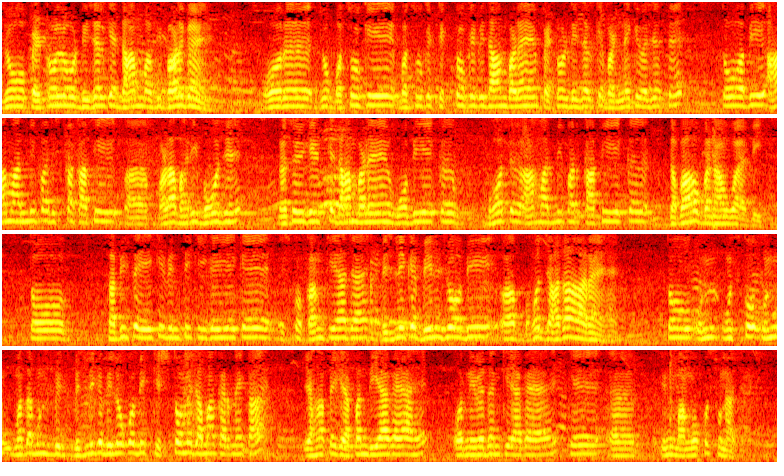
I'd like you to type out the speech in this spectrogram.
जो पेट्रोल और डीजल के दाम अभी बढ़ गए हैं और जो बसों के बसों के टिकटों के भी दाम बढ़े हैं, पेट्रोल, डीजल के बढ़ने की वजह से तो अभी आम आदमी पर इसका काफ़ी बड़ा भारी बोझ है। रसोई गैस के दाम बढ़े हैं, वो भी एक बहुत आम आदमी पर काफ़ी एक दबाव बना हुआ है अभी। तो सभी से एक ही विनती की गई है कि इसको कम किया जाए। बिजली के बिल जो अभी बहुत ज़्यादा आ रहे हैं तो उन, उसको उन मतलब उन बिजली के बिलों को भी किश्तों में जमा करने का यहाँ पे ज्ञापन दिया गया है और निवेदन किया गया है कि इन मांगों को सुना जाए।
